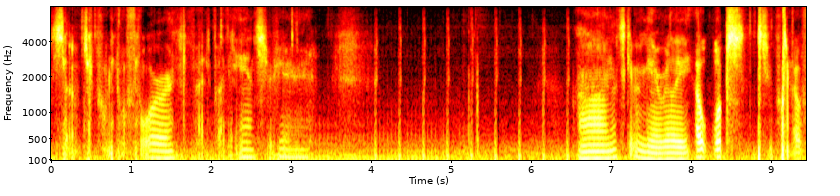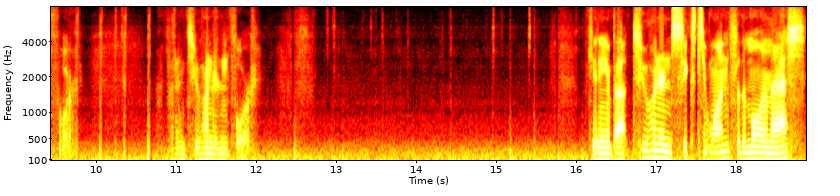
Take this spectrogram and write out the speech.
So 2.04 divided by the answer here. Um, that's giving me a really... Oh, whoops. 2.04 put in 204. Getting about 261 for the molar mass.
